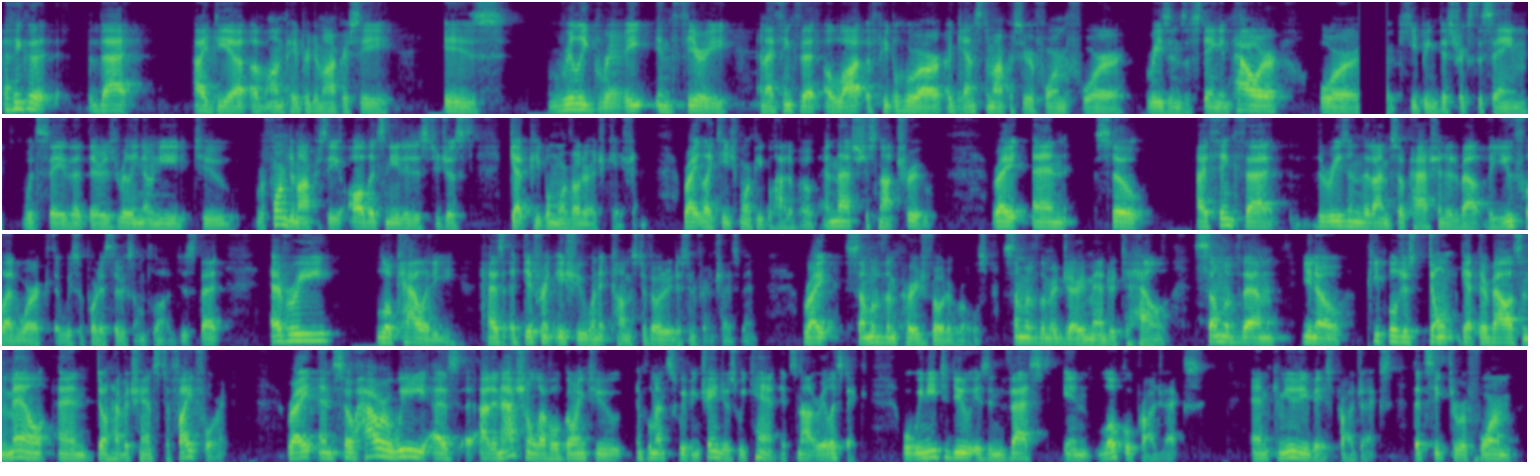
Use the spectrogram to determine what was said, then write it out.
I think that that idea of on paper democracy is really great in theory. And I think that a lot of people who are against democracy reform for reasons of staying in power or keeping districts the same would say that there's really no need to reform democracy. All that's needed is to just get people more voter education, right? Like teach more people how to vote. And that's just not true, right? And so I think that the reason that I'm so passionate about the youth led work that we support at Civics Unplugged is that every locality has a different issue when it comes to voter disenfranchisement, right? Some of them purge voter rolls, some of them are gerrymandered to hell, some of them, you know, people just don't get their ballots in the mail and don't have a chance to fight for it right? And so how are we as at a national level going to implement sweeping changes? We can't. It's not realistic. What we need to do is invest in local projects and community based projects that seek to reform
